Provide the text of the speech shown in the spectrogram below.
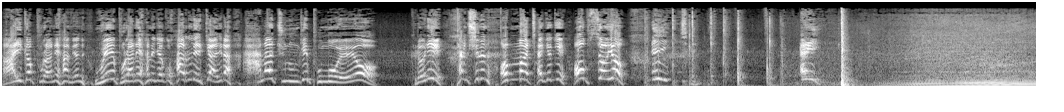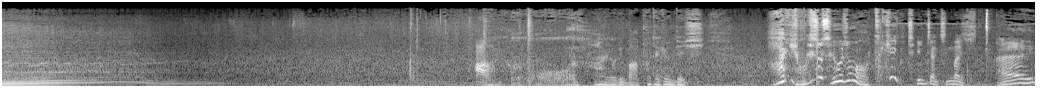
아이가 불안해하면 왜 불안해하느냐고 화를 낼 게 아니라 안아주는 게 부모예요. 그러니 당신은 엄마 자격이 없어요. 에이, 참. 에이. 아, 아 여기 마포대교인데. 아 여기서 세워주면 어떻게 젠장 정말. 아이.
